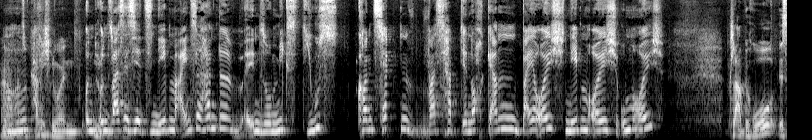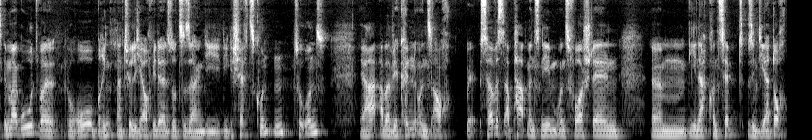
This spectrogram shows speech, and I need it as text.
Ja, mhm. Also kann ich nur in. Und, und was ist jetzt neben Einzelhandel in so Mixed-Use-Konzepten, was habt ihr noch gern bei euch, neben euch, um euch? Klar, Büro ist immer gut, weil Büro bringt natürlich auch wieder sozusagen die, die Geschäftskunden zu uns. Ja, aber wir können uns auch Service Apartments neben uns vorstellen. Ähm, je nach Konzept sind die ja doch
